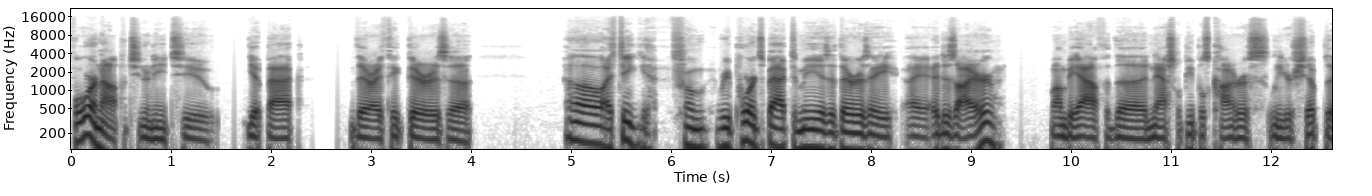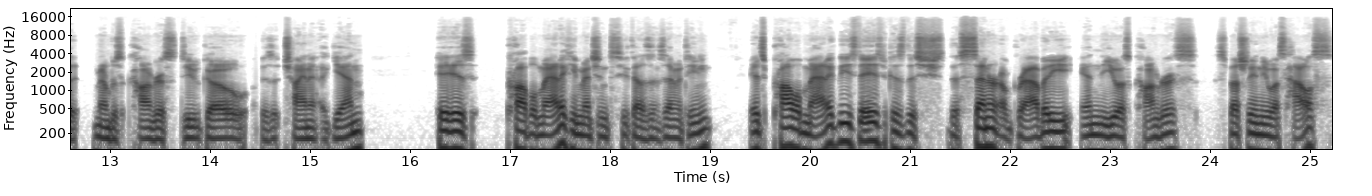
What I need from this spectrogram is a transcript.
for an opportunity to get back there. I think there is a, oh, I think from reports back to me is that there is a, a, a desire on behalf of the National People's Congress leadership that members of Congress do go visit China again. It is problematic. You mentioned 2017. It's problematic these days because the, sh- the center of gravity in the U.S. Congress, especially in the U.S. House,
